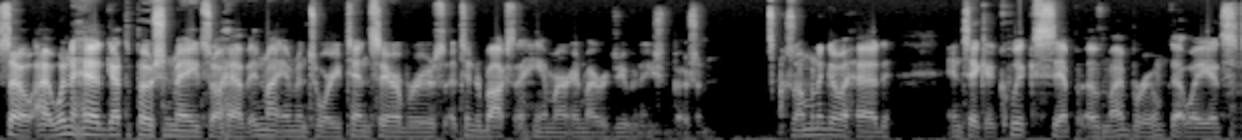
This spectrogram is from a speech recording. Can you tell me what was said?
So I went ahead, got the potion made, so I have in my inventory 10 sara brews, a tinderbox, a hammer, and my rejuvenation potion. So I'm going to go ahead and take a quick sip of my brew. That way it's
